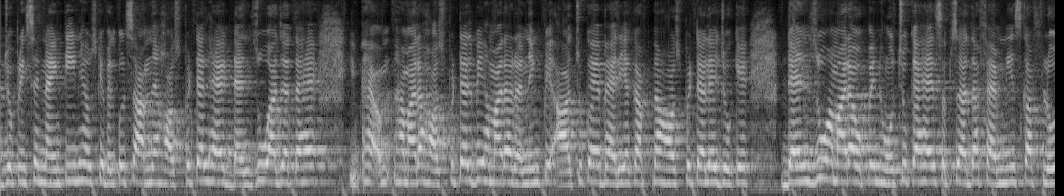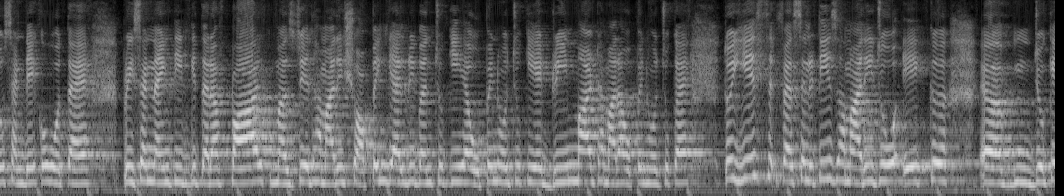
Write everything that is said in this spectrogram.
जो प्रीसन 19 है, उसके बिल्कुल सामने हॉस्पिटल है, डेंजू आ जाता है हमारा हॉस्पिटल भी हमारा रनिंग पे आ चुका है बहरिया का अपना हॉस्पिटल है, जो कि डेंजू हमारा ओपन हो चुका है, सबसे ज़्यादा फैमिलीज़ का फ्लो संडे को होता है प्रीसन नाइनटीन की तरफ़ पार्क मस्जिद हमारी शॉपिंग गैलरी बन चुकी है ओपन हो चुकी है ड्रीम मार्ट हमारा ओपन हो चुका है तो ये फैसिलिटीज़ हमारी जो एक जो कि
